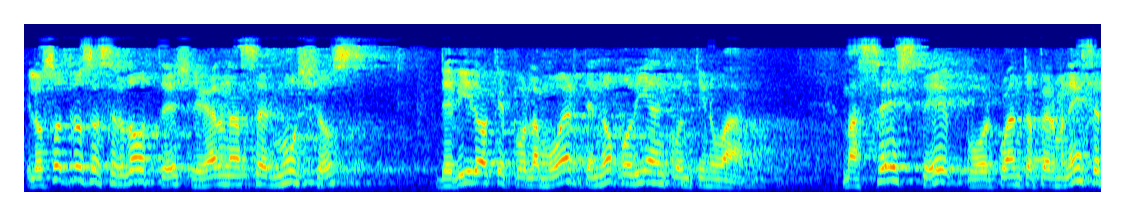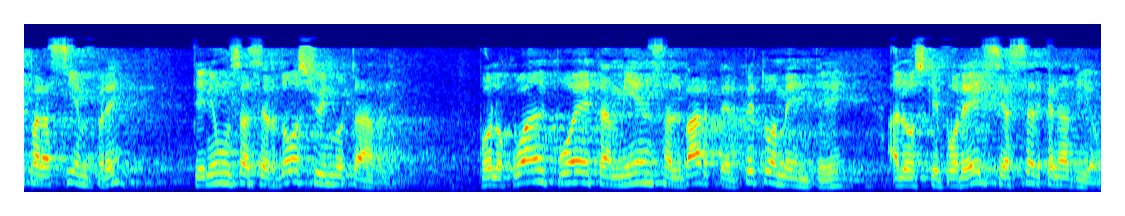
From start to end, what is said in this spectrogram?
Y los otros sacerdotes llegaron a ser muchos debido a que por la muerte no podían continuar. Mas este, por cuanto permanece para siempre, tiene un sacerdocio inmutable, por lo cual puede también salvar perpetuamente a los que por él se acercan a Dios,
